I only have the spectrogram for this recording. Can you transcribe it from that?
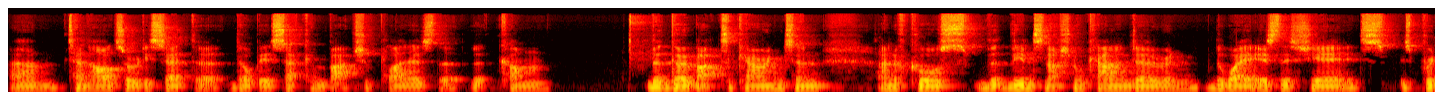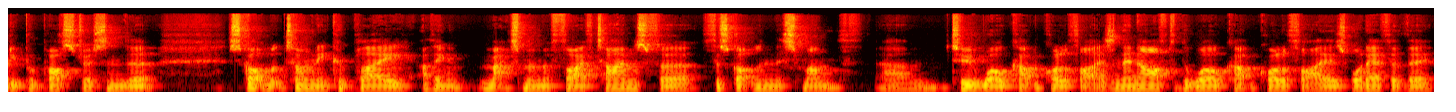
Um, Ten Hag's already said that there'll be a second batch of players that that come that go back to Carrington, and of course the, the international calendar and the way it is this year, it's it's pretty preposterous, and that Scott McTominay could play, I think, maximum of five times for for Scotland this month, um, two World Cup qualifiers, and then after the World Cup qualifiers, whatever the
